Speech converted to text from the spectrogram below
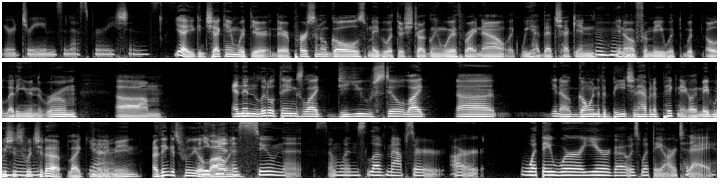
your dreams and aspirations. Yeah, you can check in with your their personal goals, maybe what they're struggling with right now. Like we had that check in, you know, Mhm. for me with with oh, letting you in the room, um, and then little things like, do you still like, uh, you know, going to the beach and having a picnic? Like maybe we should switch Mhm. it up. Like you know what I mean? I think it's really And you can't assume that someone's love maps are are what they were a year ago is what they are today.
